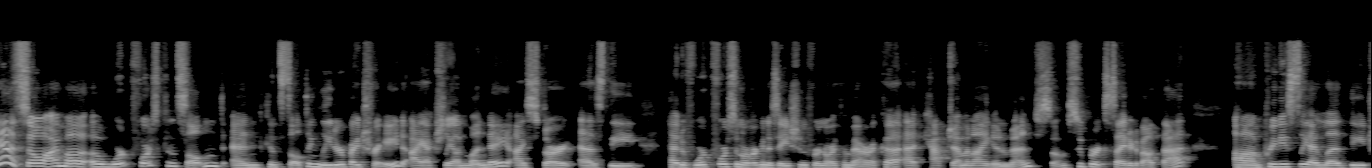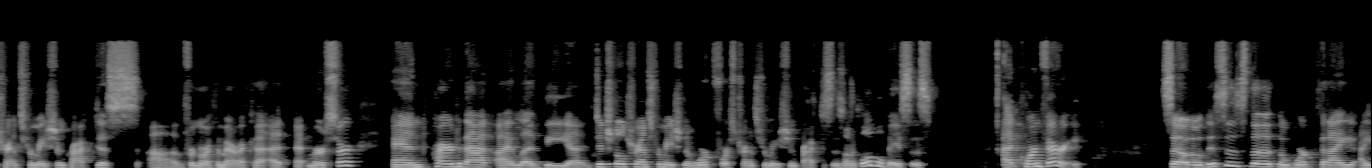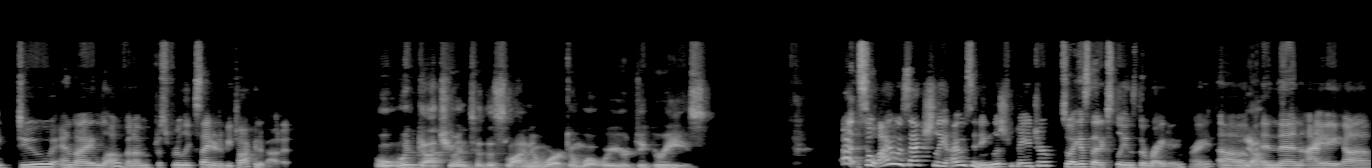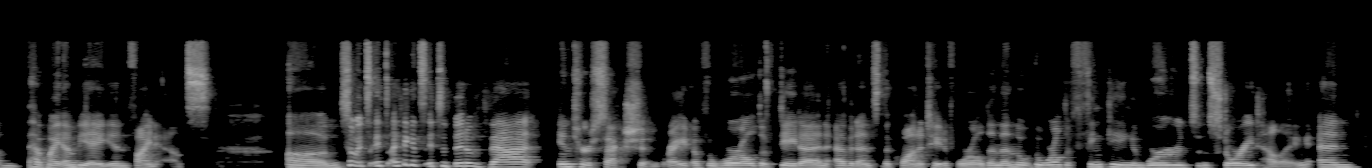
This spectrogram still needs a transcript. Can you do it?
Yeah, so I'm a, a, workforce consultant and consulting leader by trade. I actually, on Monday, I start as the head of workforce and organization for North America at Capgemini Invent. So I'm super excited about that. Um, previously, I led the transformation practice uh, for North America at, at Mercer. And prior to that, I led the uh, digital transformation and workforce transformation practices on a global basis at Korn Ferry. So this is the the work that I I do and I love, and I'm just really excited to be talking about it. Well, what got you into this line of work, and what were your degrees? So I was actually I was an English major, so I guess that explains the writing, right? Um, yeah. And then I um, have my MBA in finance. Um, so it's it's I think it's it's a bit of that intersection, right, of the world of data and evidence, the quantitative world, and then the, the world of thinking and words and storytelling. And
